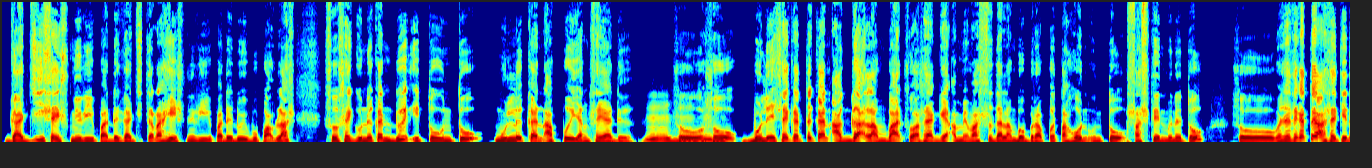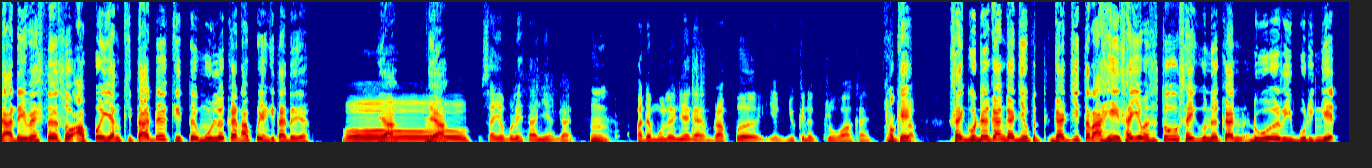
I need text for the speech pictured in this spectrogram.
gaji saya sendiri pada gaji terakhir sendiri pada 2014. So saya gunakan duit itu untuk mulakan apa yang saya ada. Mhm. So so boleh saya katakan agak lambat sebab saya agak ambil masa dalam beberapa tahun untuk sustain benda tu. So macam saya kata lah, saya tidak ada investor. So apa yang kita ada kita mulakan apa yang kita ada ya. Oh. Ya, ya. Saya boleh tanya kan. Hmm. Pada mulanya kan berapa yang you kena keluarkan? Okey. Saya gunakan gaji gaji terakhir saya masa tu saya gunakan RM2000.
